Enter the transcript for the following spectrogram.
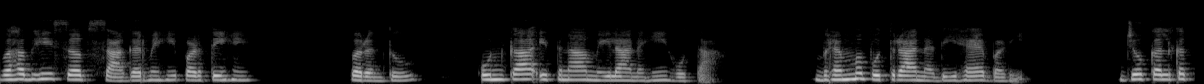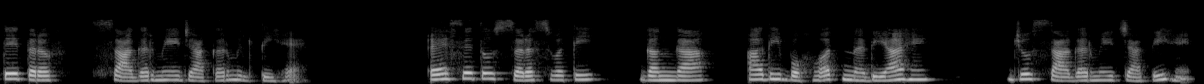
वह भी सब सागर में ही पड़ते हैं, परंतु उनका इतना मेला नहीं होता। ब्रह्मपुत्रा नदी है बड़ी, जो कलकत्ते तरफ़ सागर में जाकर मिलती है। ऐसे तो सरस्वती, गंगा आदि बहुत नदियाँ हैं जो सागर में जाती हैं।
